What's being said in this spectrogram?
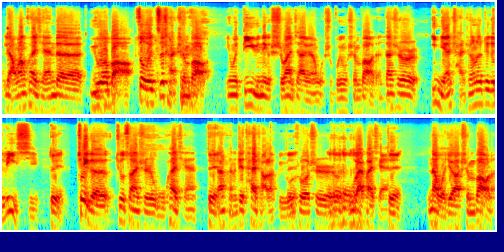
两万块钱的余额宝，作为资产申报，因为低于那个十万加元我是不用申报嗯。的，但是一年产生了这个利息，对。这个就算是五块钱，对。当然可能这太少了，比如说是 五百块钱，对。那我就要申报了，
